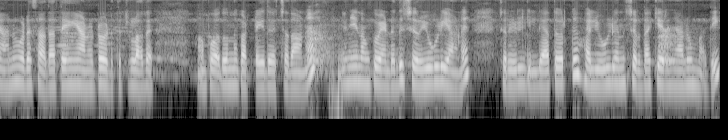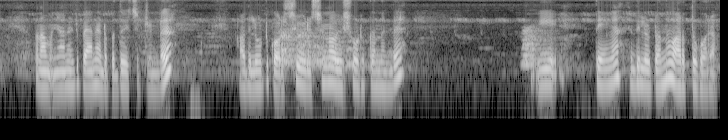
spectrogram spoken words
ഞാനും ഇവിടെ സാധാ തേങ്ങയാണ് കേട്ടോ എടുത്തിട്ടുള്ളത്. അപ്പോൾ അതൊന്ന് കട്ട് ചെയ്ത് വെച്ചതാണ്. ഇനി നമുക്ക് വേണ്ടത് ചെറിയുള്ളിയാണ്. ചെറിയുള്ളി ഇല്ലാത്തവർക്ക് വലിയ ഉള്ളി ഒന്ന് ചെറുതാക്കി അരിഞ്ഞാലും മതി. അപ്പോൾ നമ്മ ഞാനൊരു പാൻ അടുപ്പത്ത് വെച്ചിട്ടുണ്ട്. അതിലോട്ട് കുറച്ച് വെളിച്ചെണ്ണ ഒഴിച്ചു കൊടുക്കുന്നുണ്ട്. ഈ തേങ്ങ ഇതിലോട്ടൊന്ന് വറുത്ത് കോരാം.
